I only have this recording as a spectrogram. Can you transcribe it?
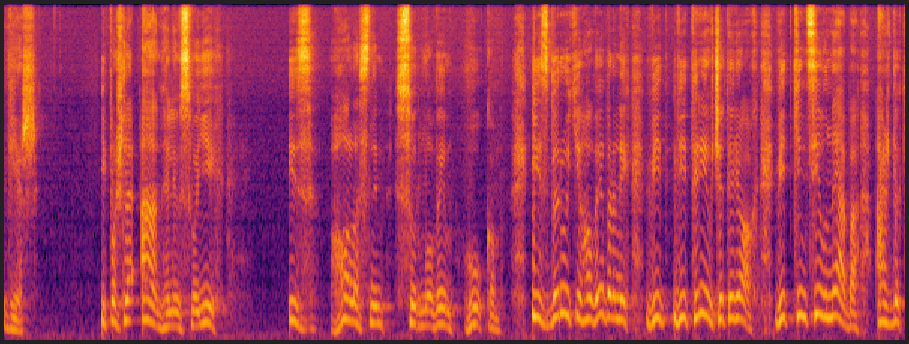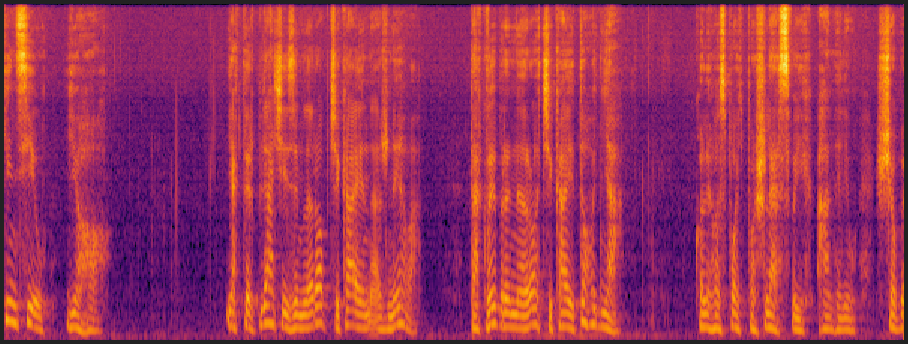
вірш. І пошле ангелів своїх із голосним сурмовим гуком, і зберуть його вибраних від вітрів чотирьох, від кінців неба аж до кінців його. як терплячий землероб чекає на жнива, так вибраний народ чекає того дня, коли Господь пошле своїх ангелів, щоб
